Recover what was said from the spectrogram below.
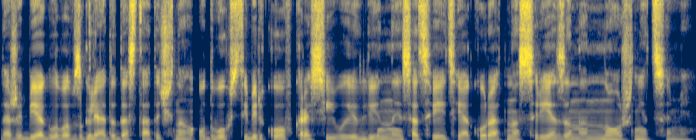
даже беглого взгляда достаточно. У двух стебельков красивые длинные соцветия аккуратно срезаны ножницами.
